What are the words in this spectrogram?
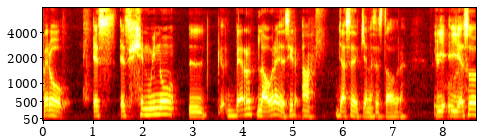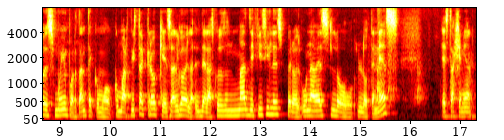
Pero es, es genuino ver la obra y decir, ah, ya sé de quién es esta obra. Y, y, eso es muy importante. Como, como artista creo que es algo de, la, de las cosas más difíciles, pero una vez lo, lo, tenés, está genial.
